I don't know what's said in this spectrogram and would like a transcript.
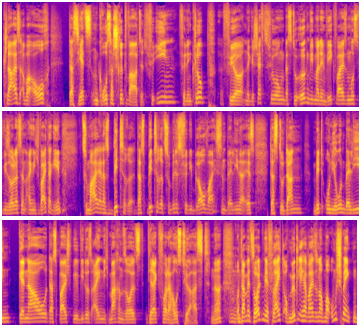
Klar ist aber auch, dass jetzt ein großer Schritt wartet. Für ihn, für den Club, für eine Geschäftsführung, dass du irgendwie mal den Weg weisen musst, wie soll das denn eigentlich weitergehen? Zumal ja das Bittere, das Bittere zumindest für die blau-weißen Berliner ist, dass du dann mit Union Berlin genau das Beispiel, wie du es eigentlich machen sollst, direkt vor der Haustür hast. Ne? Mhm. Und damit sollten wir vielleicht auch möglicherweise nochmal umschwenken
